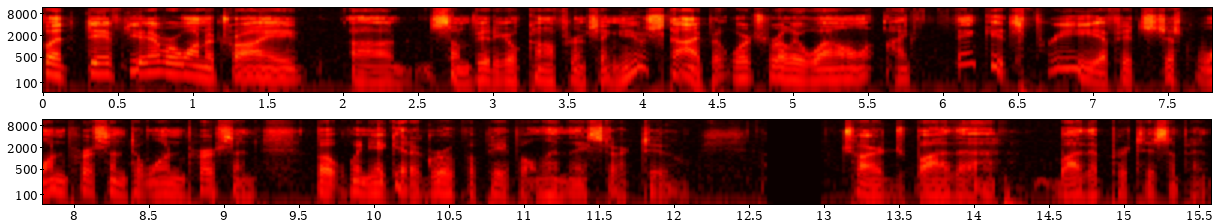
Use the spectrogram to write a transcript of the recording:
but if you ever want to try uh, some video conferencing, use Skype. It works really well. I think it's free if it's just one person to one person, but when you get a group of people, then they start to charged by the by the participant.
